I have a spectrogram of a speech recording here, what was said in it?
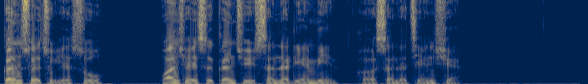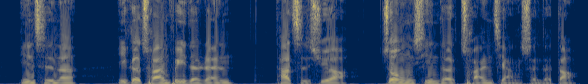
跟随主耶稣。完全是根据神的怜悯和神的拣选，因此呢，一个传福音的人，他只需要忠心的传讲神的道，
